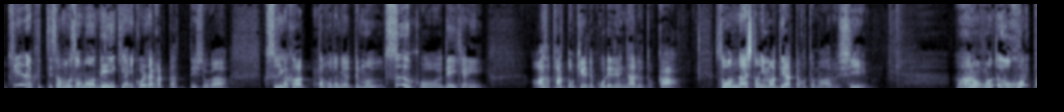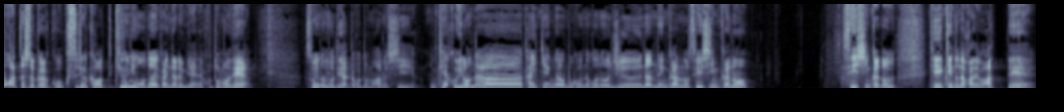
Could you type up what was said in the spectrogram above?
起きれなくって、そもそも電気屋に来れなかったっていう人が、薬が変わったことによってもうすぐこう電気屋に朝パッと起きれて来れるようになるとか、そんな人にも出会ったこともあるし、あの、本当に怒りっぽかった人がこう薬が変わって急に穏やかになるみたいなこともね、そういうのも出会ったこともあるし、結構いろんな体験が僕のこの十何年間の精神科の精神科の経験の中ではあって、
